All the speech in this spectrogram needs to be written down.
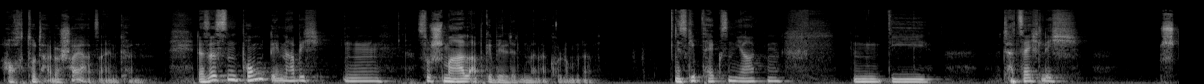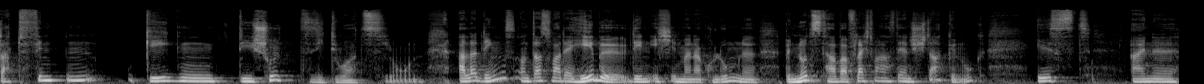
auch total bescheuert sein können. Das ist ein Punkt, den habe ich mh, hm, zu schmal abgebildet in meiner Kolumne. Es gibt Hexenjagden, hm, die tatsächlich stattfinden gegen die Schuldsituation. Allerdings, und das war der Hebel, den ich in meiner Kolumne benutzt habe, vielleicht war es der nicht stark genug, ist eine,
